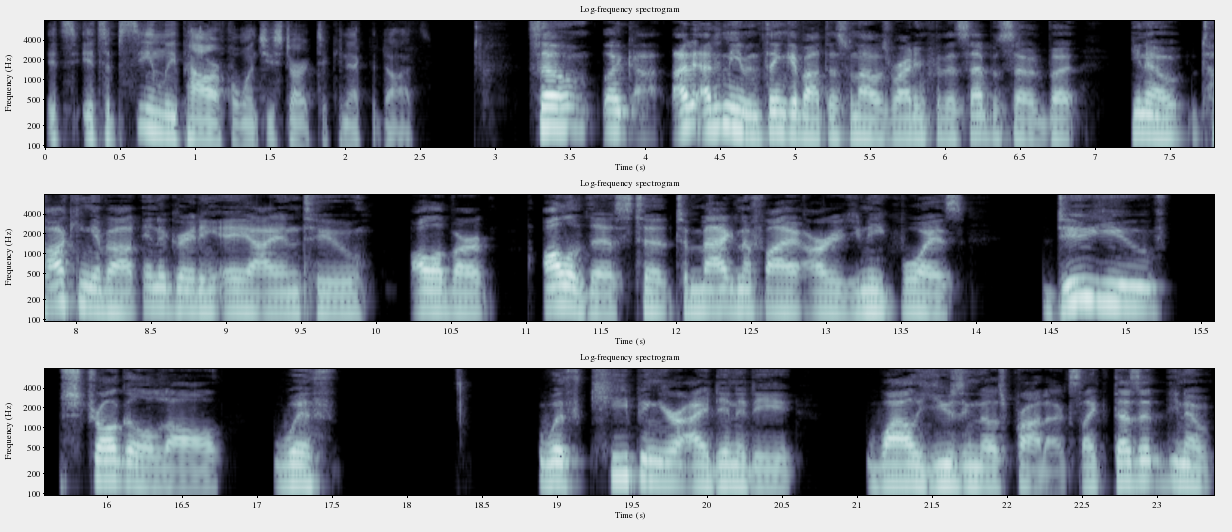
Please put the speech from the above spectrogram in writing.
It's it's obscenely powerful once you start to connect the dots. So, like, I, I didn't even think about this when I was writing for this episode, but you know, talking about integrating AI into all of our all of this to to magnify our unique voice, do you struggle at all with with keeping your identity while using those products? Like, does it, you know,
